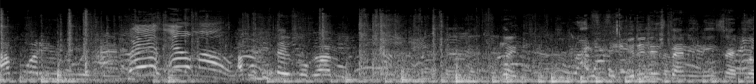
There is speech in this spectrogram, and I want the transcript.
Apo, what are you doing, man? Where's Elmo? Apo, you take for Grammy. No, you didn't stand in inside, bro.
